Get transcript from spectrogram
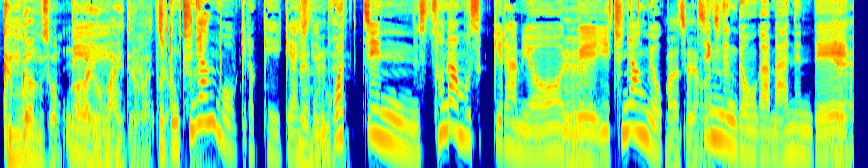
금강송. 네. 아유 많이 들어봤죠. 보통 춘향목 이렇게 얘기하시는 네네네. 멋진 소나무 숲길 하면 네. 왜이 춘향목 맞아요, 찍는 맞아요. 경우가 많은데 예.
